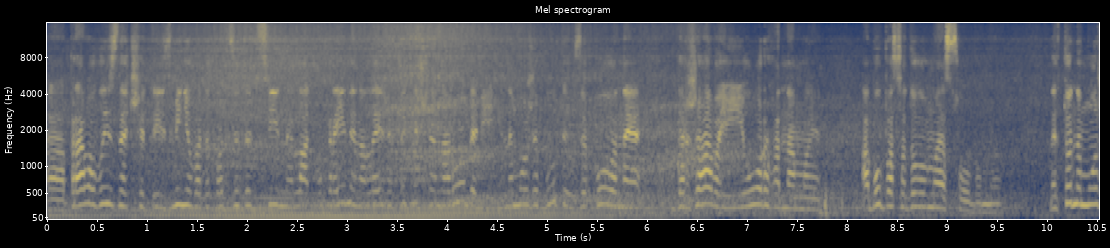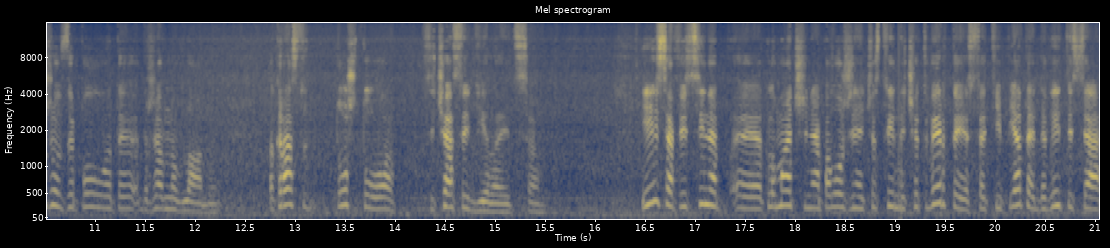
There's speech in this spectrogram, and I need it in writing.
Е, Право визначити і змінювати конституційний лад в Україні належить виключно народові і не може бути узурповане державою, її органами або посадовими особами. Ніхто не може узурповувати державну владу. Якраз то, що зараз і робиться. Є офіційне е, тлумачення положення частини 4 статті 5 дивитися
